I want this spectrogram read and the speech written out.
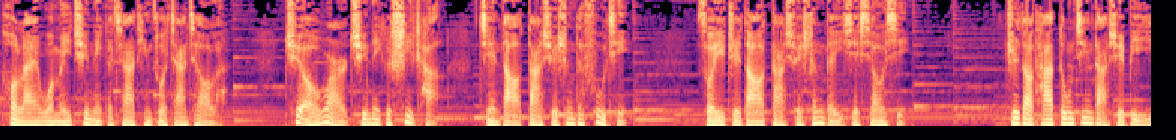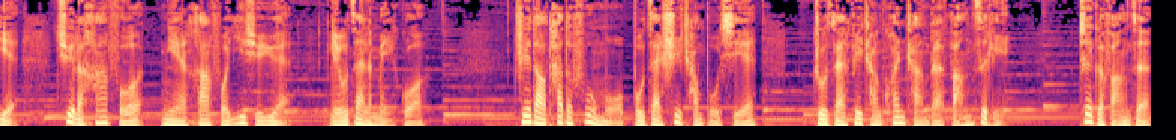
后来我没去那个家庭做家教了，却偶尔去那个市场见到大学生的父亲。所以知道大学生的一些消息，知道他东京大学毕业，去了哈佛念哈佛医学院，留在了美国。知道他的父母不在市场补鞋，住在非常宽敞的房子里。这个房子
